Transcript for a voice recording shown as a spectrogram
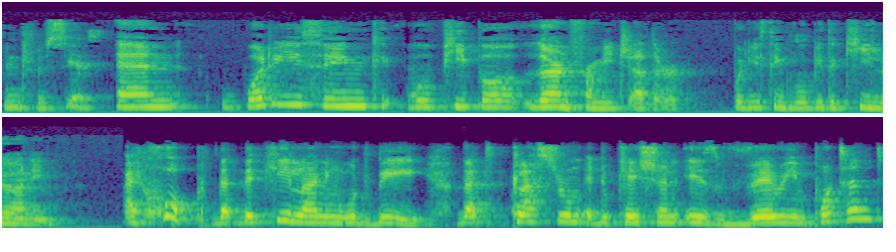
Interesting. Yes. and what do you think will people learn from each other what do you think will be the key learning? I hope that the key learning would be that classroom education is very important,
